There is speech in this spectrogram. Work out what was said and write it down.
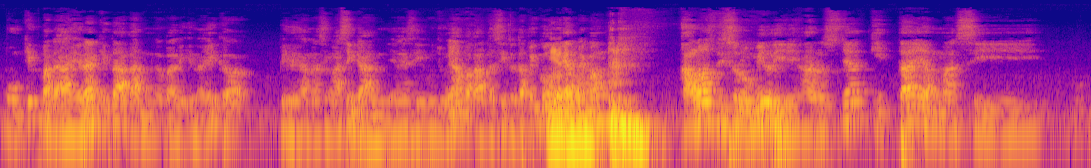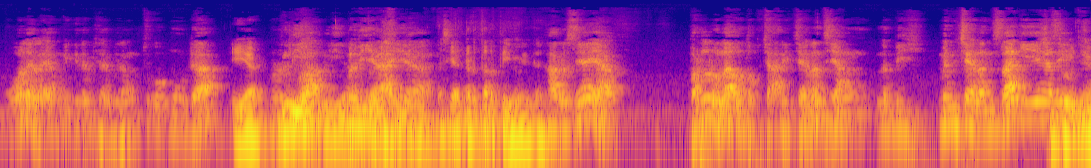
mungkin pada akhirnya kita akan ngebalikin lagi ke pilihan masing-masing kan, yang sih ujungnya bakal ke situ. Tapi gue Iya ngeliat dong. memang kalau disuruh milih harusnya kita yang masih boleh lah ya mungkin kita bisa bilang cukup muda iya Belia, belia. belia, ya masih under 30 gitu harusnya ya perlu lah untuk cari challenge yang lebih men-challenge lagi ya sih? Setuju,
